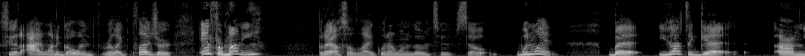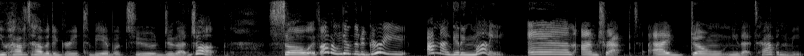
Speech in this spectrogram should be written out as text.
field I want to go in for like pleasure and for money, but I also like what I want to go into. So win-win. But you have to get um you have to have a degree to be able to do that job. So if I don't get the degree, I'm not getting money and I'm trapped. I don't need that to happen to me.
